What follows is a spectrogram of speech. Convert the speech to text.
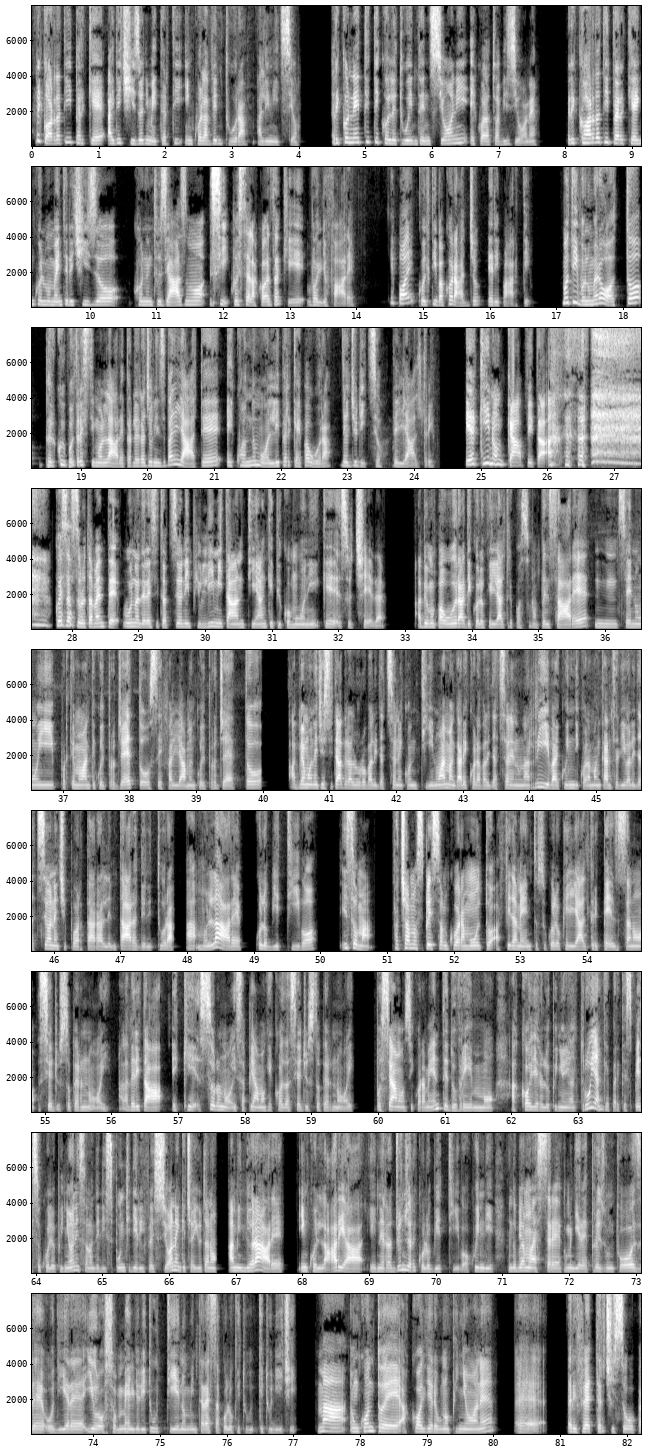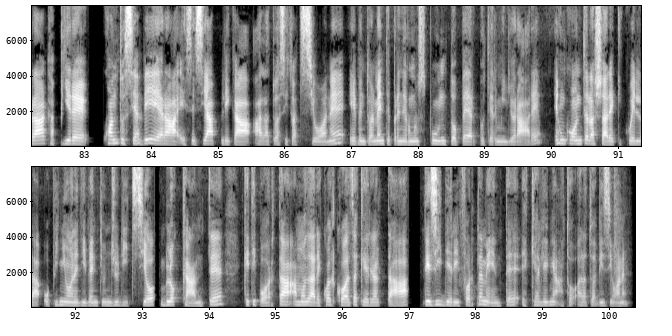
Ricordati perché hai deciso di metterti in quell'avventura all'inizio. Riconnettiti con le tue intenzioni e con la tua visione. Ricordati perché in quel momento hai deciso con entusiasmo, sì, questa è la cosa che voglio fare. E poi coltiva coraggio e riparti. Motivo numero 8 per cui potresti mollare per le ragioni sbagliate è quando molli perché hai paura del giudizio degli altri. E a chi non capita? Questa è assolutamente una delle situazioni più limitanti e anche più comuni che succede. Abbiamo paura di quello che gli altri possono pensare, mm, se noi portiamo avanti quel progetto o se falliamo in quel progetto. Abbiamo necessità della loro validazione continua e magari quella validazione non arriva e quindi quella mancanza di validazione ci porta a rallentare, addirittura a mollare quell'obiettivo. Insomma, Facciamo spesso ancora molto affidamento su quello che gli altri pensano sia giusto per noi, ma la verità è che solo noi sappiamo che cosa sia giusto per noi. Possiamo sicuramente, dovremmo accogliere le opinioni altrui, anche perché spesso quelle opinioni sono degli spunti di riflessione che ci aiutano a migliorare in quell'area e nel raggiungere quell'obiettivo. Quindi non dobbiamo essere, come dire, presuntuose o dire io lo so meglio di tutti e non mi interessa quello che tu, che tu dici. Ma un conto è accogliere un'opinione, eh, rifletterci sopra, capire quanto sia vera e se si applica alla tua situazione e eventualmente prendere uno spunto per poter migliorare e un conto è lasciare che quella opinione diventi un giudizio bloccante che ti porta a mollare qualcosa che in realtà desideri fortemente e che è allineato alla tua visione.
